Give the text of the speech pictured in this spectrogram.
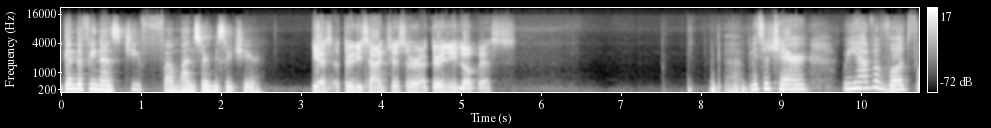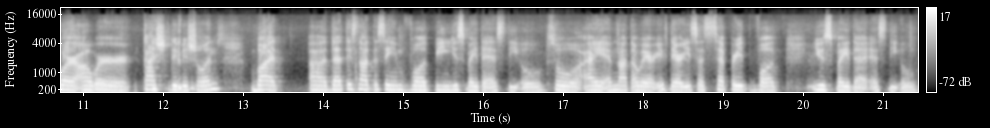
Can the finance chief um, answer, Mr. Chair? Yes, Attorney Sanchez or Attorney Lopez? Mr. Chair, we have a vault for our cash division, but uh, that is not the same vault being used by the SDO. So I am not aware if there is a separate vault used by the SDO.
